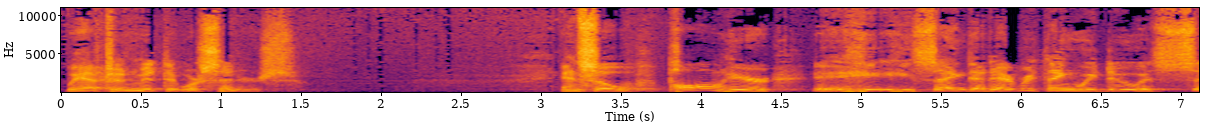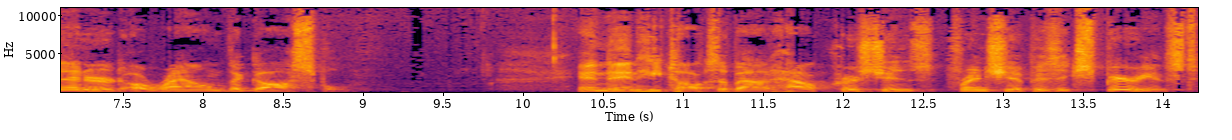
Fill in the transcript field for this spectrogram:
We have to admit that we're sinners. And so Paul here, he, he's saying that everything we do is centered around the gospel. And then he talks about how Christians' friendship is experienced.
